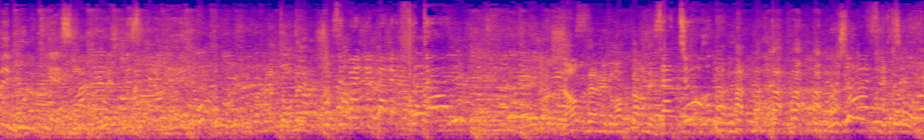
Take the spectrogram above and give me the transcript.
mes boules pièces, couette, oreillers. Pas photo Non, vous avez le droit de parler. Ça tourne Bonjour, ça tourne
